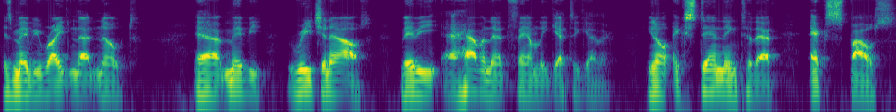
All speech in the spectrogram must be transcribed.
is maybe writing that note, uh, maybe reaching out, maybe uh, having that family get together, you know, extending to that ex spouse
